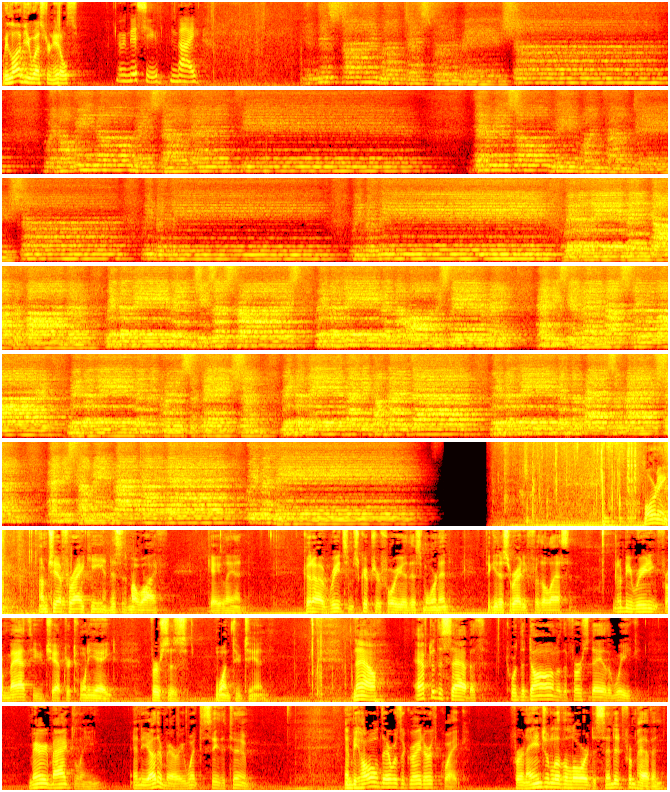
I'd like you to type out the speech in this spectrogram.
We love you, Western Hills. We miss you. Bye. In this time of desperation, when all we know is doubt and Jesus Christ, we believe in the Holy Spirit, and He's given us new life. We believe in the crucifixion, we believe that He conquered death, we believe in the resurrection, and He's coming back again. We believe. Morning. I'm Jeff Ranke, and this is my wife, Gay Lynn. Going to read some scripture for you this morning to get us ready for the lesson. I'm going to be reading from Matthew chapter 28, verses 1 through 10. Now, after the Sabbath, toward the dawn of the first day of the week, Mary Magdalene and the other Mary went to see the tomb. And behold, there was a great earthquake. For an angel of the Lord descended from heaven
